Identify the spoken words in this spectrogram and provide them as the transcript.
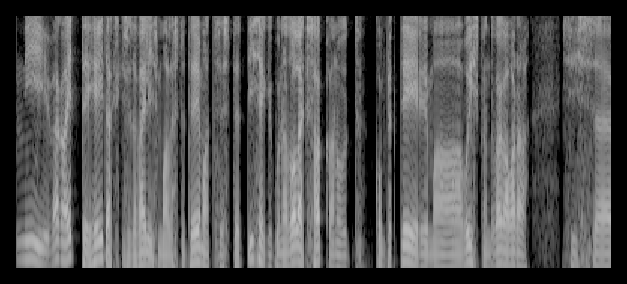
nii väga ette ei heidakski seda välismaalaste teemat, sest et isegi kui nad oleks hakanud komplekteerima võistkonda väga vara, siis äh,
